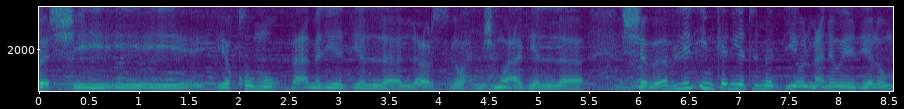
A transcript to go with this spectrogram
باش يقوموا بعملية ديال العرس لواحد المجموعه ديال الشباب اللي الإمكانيات المادية والمعنوية ديالهم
